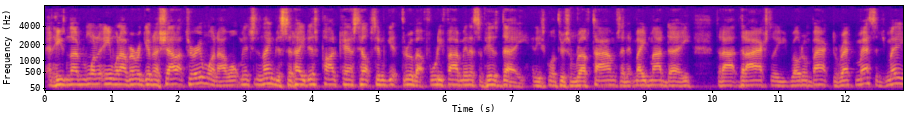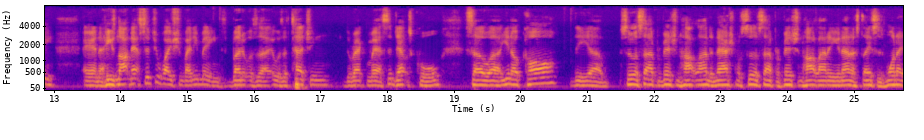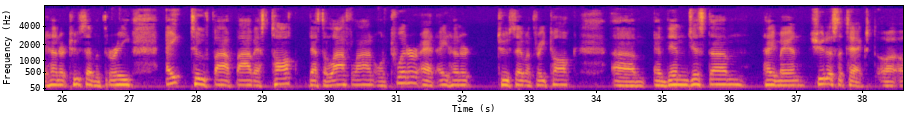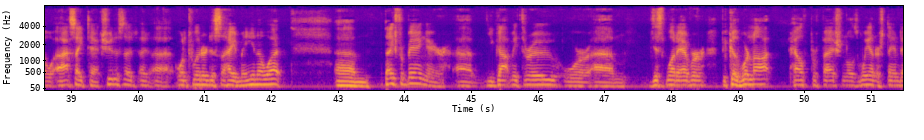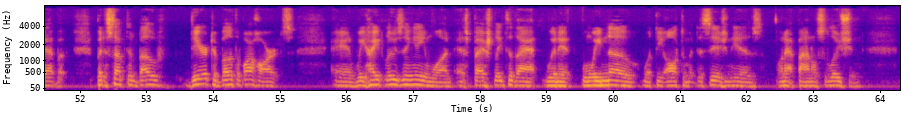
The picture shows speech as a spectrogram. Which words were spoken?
and he's never one anyone I've ever given a shout out to anyone. I won't mention the name. Just said, hey, this podcast helps him get through about 45 minutes of his day, and he's going through some rough times, and it made my day that I that I actually wrote him back, direct message me, and uh, he's not in that situation by any means, but it was a it was a touching direct message. That was cool. So uh, you know, call the uh, suicide prevention hotline, the National Suicide Prevention Hotline in the United States is 1-800-273-8255. That's talk that's the lifeline on Twitter at 800 273 talk. Um, and then just, um, hey man, shoot us a text. Uh, I say text, shoot us a, a, a, on Twitter. Just say, hey man, you know what? Um, thanks for being there. Uh, you got me through, or um, just whatever. Because we're not health professionals, we understand that, but but it's something both dear to both of our hearts and we hate losing anyone, especially to that when it when we know what the ultimate decision is on that final solution.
